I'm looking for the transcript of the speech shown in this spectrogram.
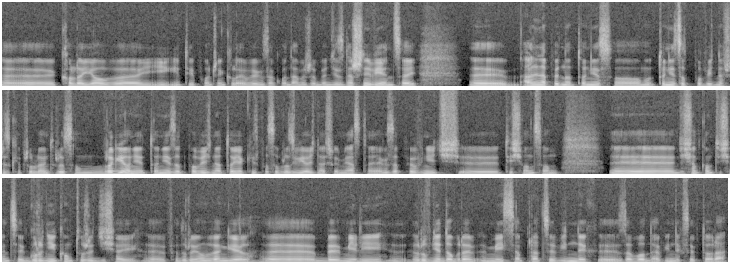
e, kolejowe i, i tych połączeń kolejowych zakładamy, że będzie znacznie więcej. E, ale na pewno to nie, są, to nie jest odpowiedź na wszystkie problemy, które są w regionie. To nie jest odpowiedź na to, w jaki sposób rozwijać nasze miasta, jak zapewnić e, tysiącom, e, dziesiątkom tysięcy górnikom, którzy dzisiaj e, federują węgiel, e, by mieli równie dobre miejsca pracy w innych zawodach, w innych sektorach.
